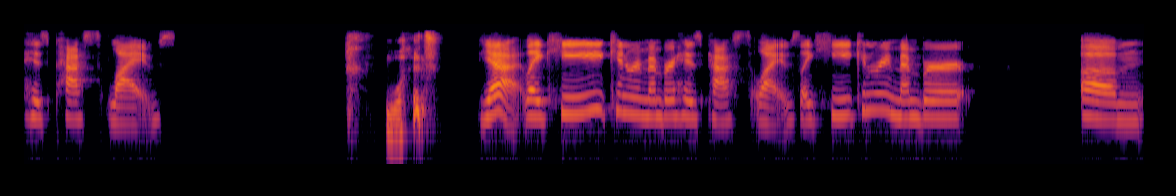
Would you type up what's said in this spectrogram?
his past lives. What? Yeah, like he can remember his past lives. Like he can remember um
